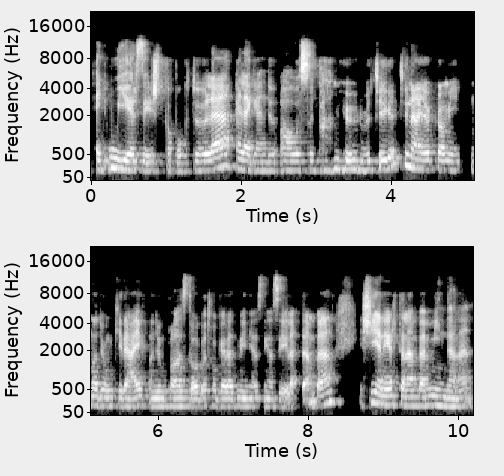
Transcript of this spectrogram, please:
egy új érzést kapok tőle, elegendő ahhoz, hogy valami őrültséget csináljak, ami nagyon király, nagyon klassz dolgot fog eredményezni az életemben, és ilyen értelemben minden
